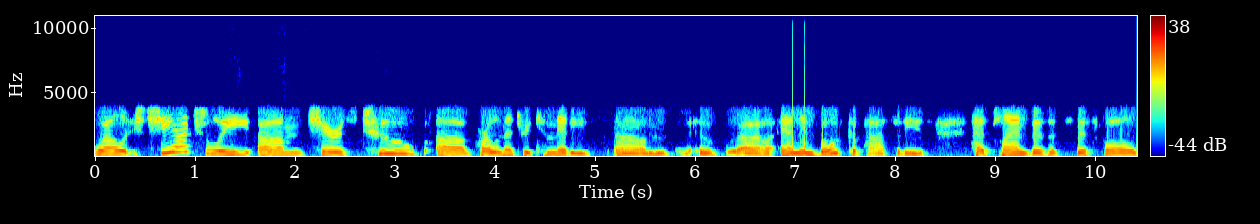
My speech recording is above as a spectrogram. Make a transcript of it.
Well, she actually um, chairs two uh, parliamentary committees, um, uh, and in both capacities, had planned visits this fall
